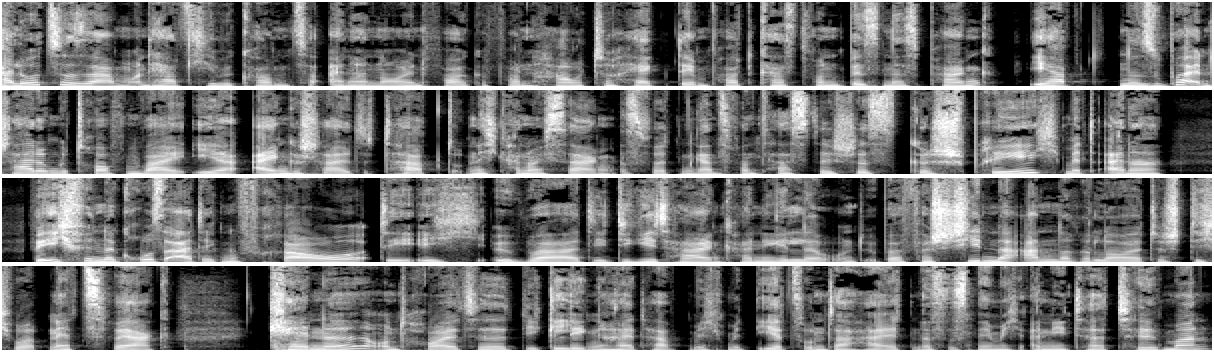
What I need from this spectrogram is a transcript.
Hallo zusammen und herzlich willkommen zu einer neuen Folge von How to Hack, dem Podcast von Business Punk. Ihr habt eine super Entscheidung getroffen, weil ihr eingeschaltet habt und ich kann euch sagen, es wird ein ganz fantastisches Gespräch mit einer, wie ich finde, großartigen Frau, die ich über die digitalen Kanäle und über verschiedene andere Leute, Stichwort Netzwerk, kenne und heute die Gelegenheit habe, mich mit ihr zu unterhalten. Es ist nämlich Anita Tillmann,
